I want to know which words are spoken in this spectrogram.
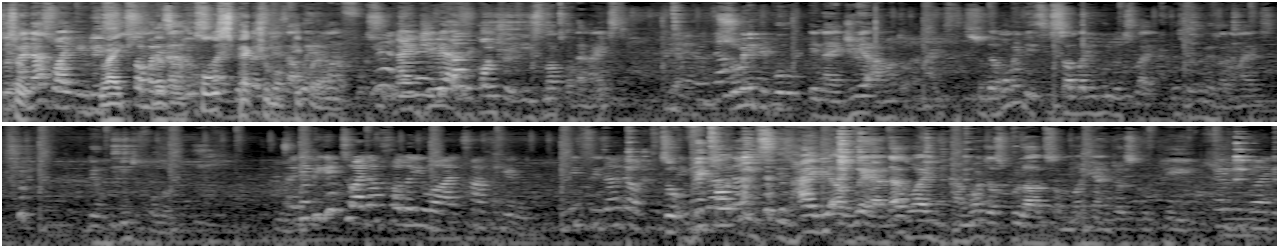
So, So, and that's why if they like, see somebody there's that a looks whole like spectrum of people aware, that- they wanna fo- Yeah, Nigeria as a country is not organized. So many people in Nigeria are not organized. So the moment they see somebody who looks like this person is organized, they will begin to follow. And they begin to either follow you or attack you. It's it's either of two So. Victor And that- is, is highly aware, and that's why he cannot just pull out some money and just go pay everybody.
